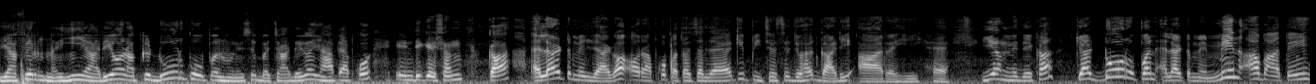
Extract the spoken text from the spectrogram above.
या फिर नहीं आ रही है और आपके डोर को ओपन होने से बचा देगा। यहाँ पे आपको इंडिकेशन का अलर्ट मिल जाएगा और आपको पता चल जाएगा कि पीछे से जो है गाड़ी आ रही है। ये हमने देखा, क्या डोर ओपन अलर्ट में। मेन अब आते हैं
